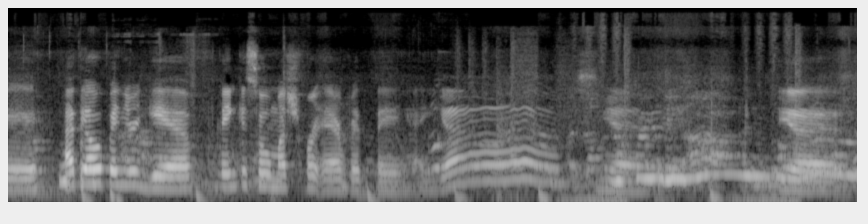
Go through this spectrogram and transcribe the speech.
Ate, open your gift. Thank you so much for everything. Ayan. Yeah. Yeah.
